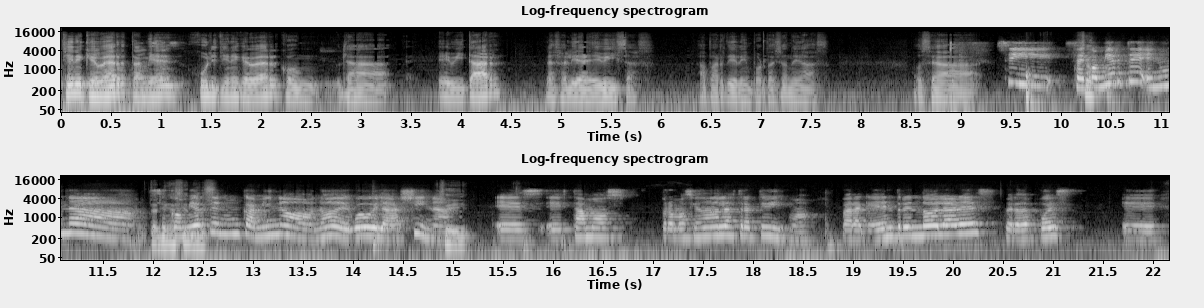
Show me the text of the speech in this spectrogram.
tiene que ver también, Juli, tiene que ver con la evitar la salida de divisas a partir de la importación de gas. O sea. Sí, se convierte en una. Se convierte en un camino, ¿no? Del huevo y la gallina. Sí. Es, estamos promocionando el extractivismo para que entren dólares, pero después eh,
